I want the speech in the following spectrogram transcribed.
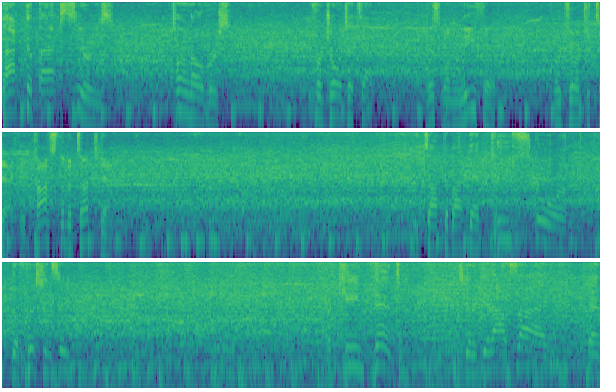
Back-to-back series turnovers for Georgia Tech. This one lethal for Georgia Tech. It cost them a touchdown. We talked about that two-score deficiency. Akeem Dent is going to get outside and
